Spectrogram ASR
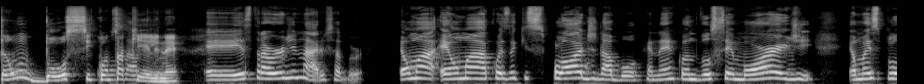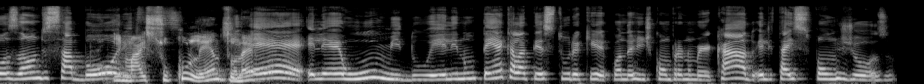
tão doce quanto sabor. aquele, né? É extraordinário o sabor é uma, é uma coisa que explode na boca, né? Quando você morde, é uma explosão de sabor. E mais suculento, de, né? É, ele é úmido, ele não tem aquela textura que quando a gente compra no mercado, ele tá esponjoso.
